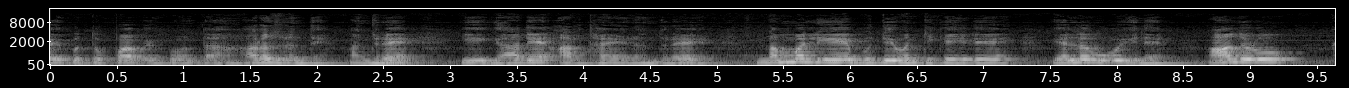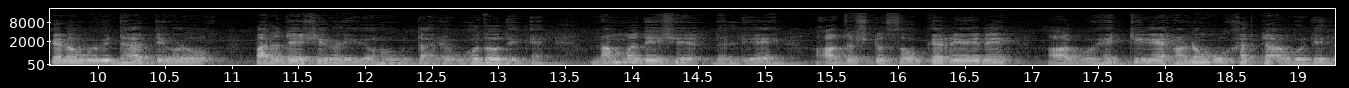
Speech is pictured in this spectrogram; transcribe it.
ಬೇಕು ತುಪ್ಪ ಬೇಕು ಅಂತ ಅರದ್ರಂತೆ ಅಂದರೆ ಈ ಗಾದೆ ಅರ್ಥ ಏನಂದರೆ ನಮ್ಮಲ್ಲಿಯೇ ಬುದ್ಧಿವಂತಿಕೆ ಇದೆ ಎಲ್ಲವೂ ಇದೆ. ಆದರೂ ಕೆಲವು ವಿದ್ಯಾರ್ಥಿಗಳು ಪರದೇಶಗಳಿಗೆ ಹೋಗುತ್ತಾರೆ ಓದೋದಕ್ಕೆ. ನಮ್ಮ ದೇಶದಲ್ಲಿಯೇ ಆದಷ್ಟು ಸೌಕರ್ಯ ಇದೆ ಹಾಗೂ ಹೆಚ್ಚಿಗೆ ಹಣವೂ ಖರ್ಚಾಗುವುದಿಲ್ಲ.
